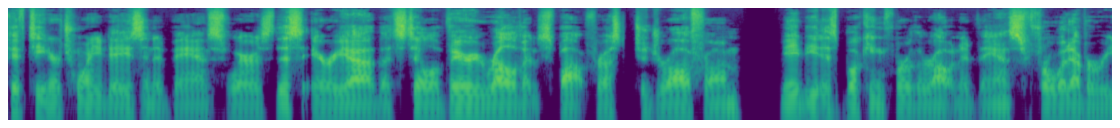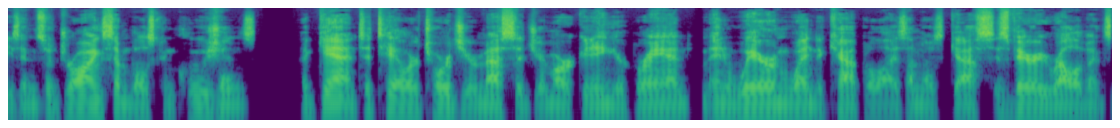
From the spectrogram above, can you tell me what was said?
15 or 20 days in advance, whereas this area that's still a very relevant spot for us to draw from maybe is booking further out in advance for whatever reason. So drawing some of those conclusions again to tailor towards your message, your marketing, your brand, and where and when to capitalize on those guests is very relevant.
